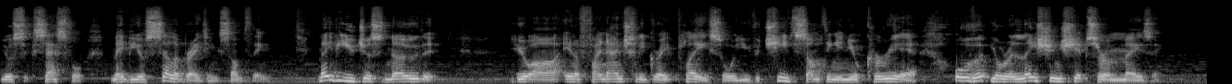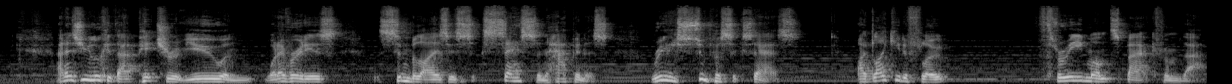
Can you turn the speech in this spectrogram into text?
you're successful. Maybe you're celebrating something. Maybe you just know that you are in a financially great place or you've achieved something in your career or that your relationships are amazing. And as you look at that picture of you and whatever it is that symbolizes success and happiness, really super success, I'd like you to float three months back from that.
